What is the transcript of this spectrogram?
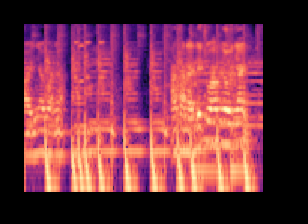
máy nha các bạn nhá. Hàng thằng này đến chỗ hơi nhanh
